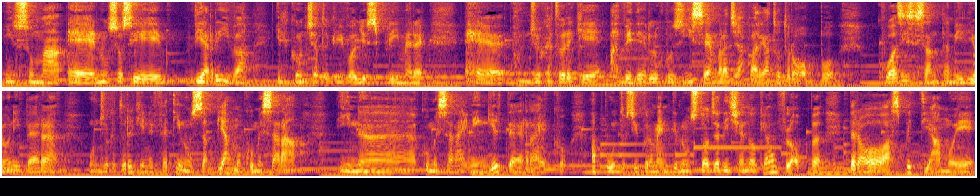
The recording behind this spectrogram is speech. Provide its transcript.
insomma eh, non so se vi arriva il concetto che vi voglio esprimere. È un giocatore che a vederlo così sembra già pagato troppo, quasi 60 milioni per un giocatore che in effetti non sappiamo come sarà in, uh, come sarà in Inghilterra. Ecco, appunto sicuramente non sto già dicendo che è un flop, però aspettiamo e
